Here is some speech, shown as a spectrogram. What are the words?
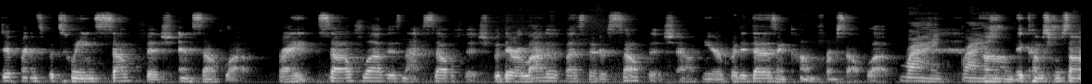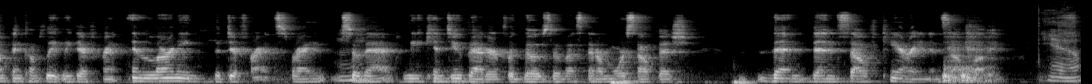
difference between selfish and self-love right? Self-love is not selfish but there are a lot of us that are selfish out here but it doesn't come from self-love. Right right. Um, it comes from something completely different and learning the difference right? Mm-hmm. so that we can do better for those of us that are more selfish than than self-caring and self-loving. Yeah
